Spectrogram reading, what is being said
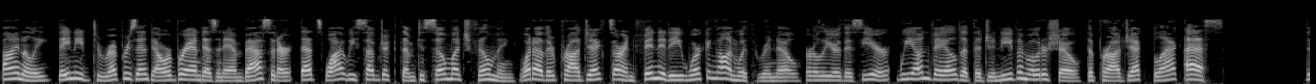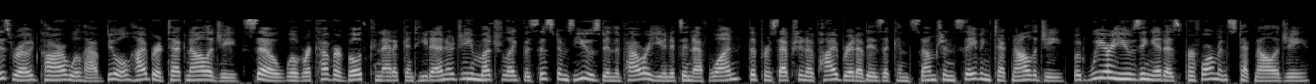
Finally, they need to represent our brand as an ambassador, that's why we subject them to so much filming. What other projects are Infiniti working on with Renault? Earlier this year, we unveiled at the Geneva Motor Show, the Project Black S. This road car will have dual hybrid technology, so will recover both kinetic and heat energy much like the systems used in the power units in F1. The perception of hybrid is a consumption-saving technology, but we are using it as performance technology.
